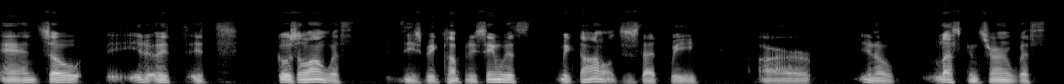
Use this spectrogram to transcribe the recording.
and so it, it it goes along with these big companies. Same with McDonald's is that we are, you know, less concerned with,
